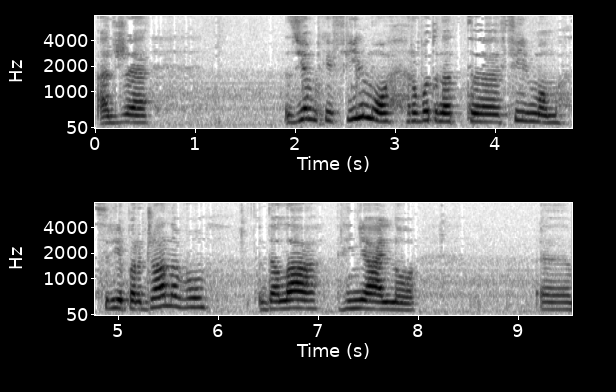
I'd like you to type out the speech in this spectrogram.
Адже зйомки фільму, робота над е, фільмом Сергія Параджанову дала геніальну е,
